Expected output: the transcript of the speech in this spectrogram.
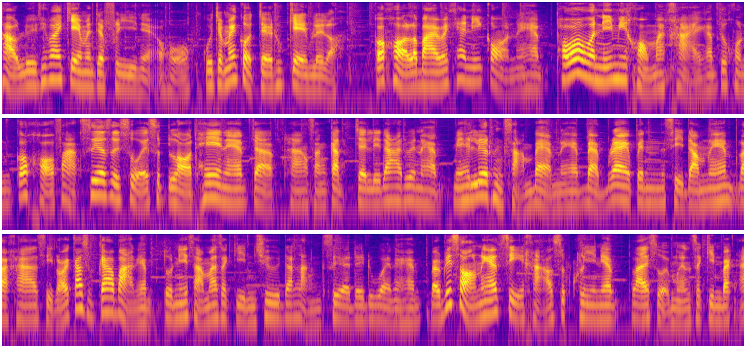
ข่าวลือที่ว่าเกมมันจะฟรีเนี่ยโอ้โหกูจะไม่กดเจอทุกเกมเลยเหรอ ก็ขอระบายไว้แค่นี้ก่อนนะครับ เพราะว่าวันนี้มีของมาขายครับ ทุกคนก็ขอฝากเสื้อสวยๆ สุดหล่อเท่นะครับ จากทางสังกัดเจลิด้าด้วยนะครับ มีให้เลือกถึง 3 แบบนะครับ แบบแรกเป็นสีดำนะครับ ราคา 499 บาทครับ ตัวนี้สามารถสกรีนชื่อด้านหลังเสื้อได้ด้วยนะครับ แบบที่2นะครับสีขาวสุดคลีนครับลายสวยเหมือนสกินแบ็คไอ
